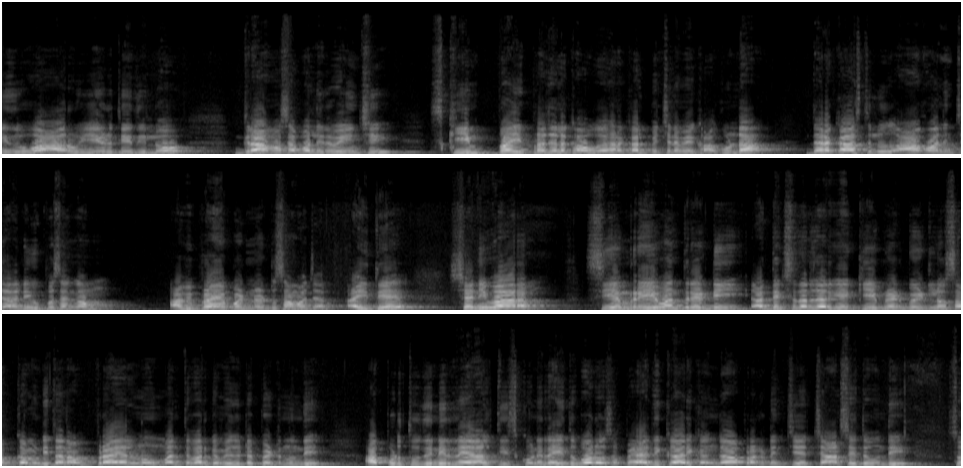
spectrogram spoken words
ఐదు ఆరు ఏడు తేదీల్లో గ్రామ సభలు నిర్వహించి స్కీమ్పై ప్రజలకు అవగాహన కల్పించడమే కాకుండా దరఖాస్తులు ఆహ్వానించాలని ఉపసంఘం అభిప్రాయపడినట్టు సమాచారం. అయితే శనివారం సీఎం రేవంత్ రెడ్డి అధ్యక్షతన జరిగే కేబినెట్ భేటీలో సబ్ కమిటీ తన అభిప్రాయాలను మంత్రివర్గం ఎదుట పెట్టనుంది. అప్పుడు తుది నిర్ణయాలు తీసుకొని రైతు భరోసాపై అధికారికంగా ప్రకటించే ఛాన్స్ అయితే ఉంది. సో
